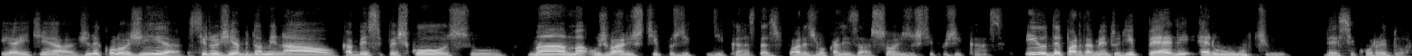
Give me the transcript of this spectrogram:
e aí tinha ginecologia, cirurgia abdominal, cabeça e pescoço, mama, os vários tipos de, de câncer, das várias localizações dos tipos de câncer. E o departamento de pele era o último desse corredor.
